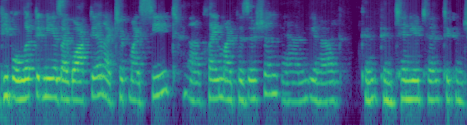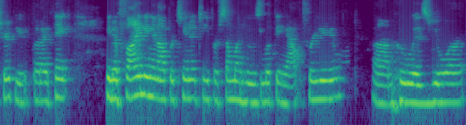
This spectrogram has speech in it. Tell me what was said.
people looked at me as I walked in. I took my seat, uh, claimed my position and, you know, con- continued to, to contribute. But I think, you know, finding an opportunity for someone who's looking out for you, um, who is your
